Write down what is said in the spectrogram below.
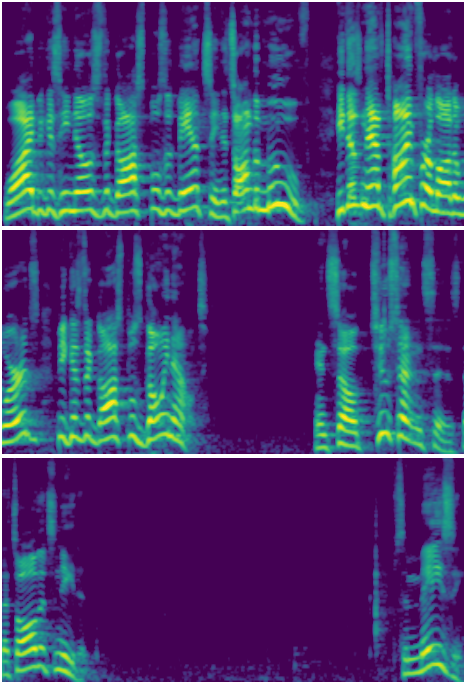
Why? Because he knows the gospel's advancing, it's on the move. He doesn't have time for a lot of words because the gospel's going out. And so, two sentences, that's all that's needed. It's amazing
